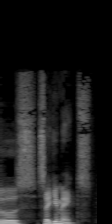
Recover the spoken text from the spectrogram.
segmentos.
